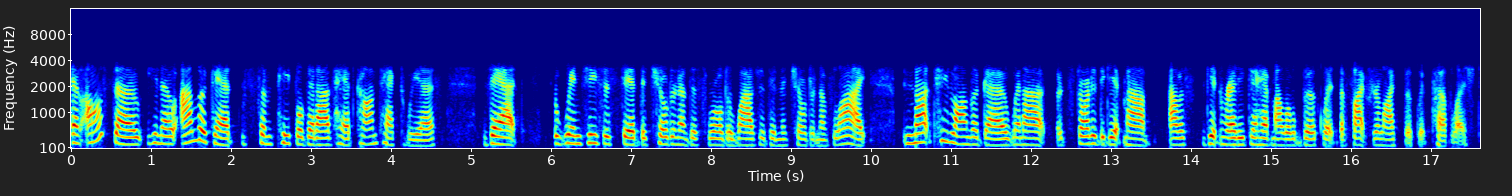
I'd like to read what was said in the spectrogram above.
And also, you know, I look at some people that I've had contact with that when Jesus said the children of this world are wiser than the children of light, not too long ago when I started to get my I was getting ready to have my little booklet, the Fight for Your Life booklet published.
